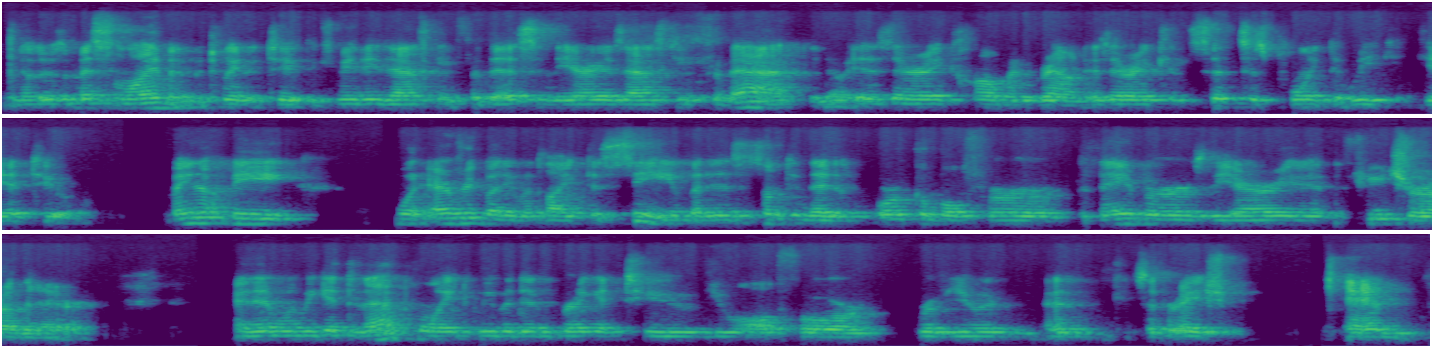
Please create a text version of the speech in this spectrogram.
you know there's a misalignment between the two, the community is asking for this and the area is asking for that, you know, is there a common ground? Is there a consensus point that we can get to? It may not be what everybody would like to see, but is something that is workable for the neighbors, the area, the future of the area. And then when we get to that point, we would then bring it to you all for review and, and consideration. And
